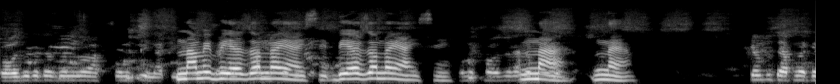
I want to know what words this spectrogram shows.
সহযোগিতার জন্য আসছেন কি নাকি না আমি বিয়ের জন্যই আইছি বিয়ের জন্যই আইছি। না না। কেউ যদি আপনাকে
